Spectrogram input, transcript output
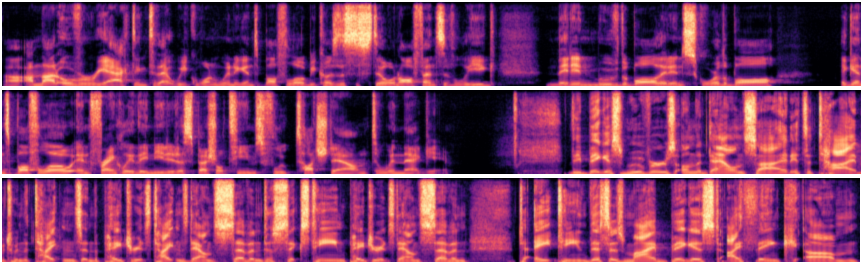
uh, I'm not overreacting to that week one win against Buffalo because this is still an offensive league. They didn't move the ball, they didn't score the ball against Buffalo. And frankly, they needed a special teams fluke touchdown to win that game the biggest movers on the downside. It's a tie between the Titans and the Patriots. Titans down 7 to 16, Patriots down 7 to 18. This is my biggest, I think, um,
